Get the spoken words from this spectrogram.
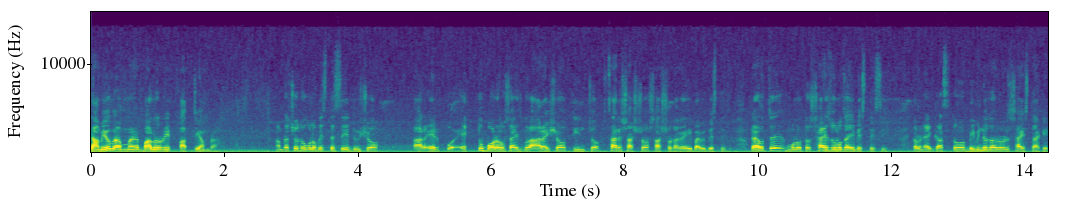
দামেও মানে ভালো রেট পাচ্ছি আমরা। আমরা ছোটোগুলো বেচতেছি দুইশো, আর এর একটু বড় সাইজগুলো আড়াইশো, তিনশো, সাড়ে সাতশো সাতশো টাকা এইভাবে বেচতেছি। ওটা হচ্ছে মূলত সাইজ অনুযায়ী বেচতেছি, কারণ এক গাছ তো বিভিন্ন ধরনের সাইজ থাকে,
